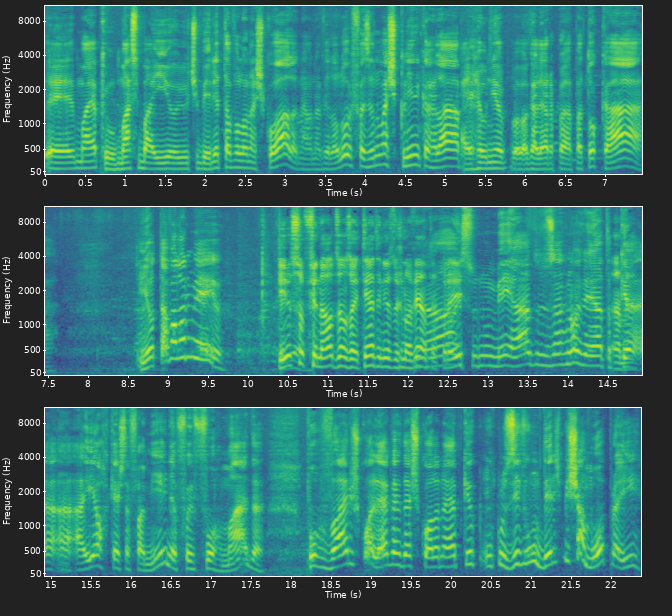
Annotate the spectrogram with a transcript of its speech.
é, uma época o Márcio Bahia e o Tiberê estavam lá na escola, na, na Vila Lobos, fazendo umas clínicas lá, aí reunia a galera para tocar. E eu tava lá no meio. Isso final dos anos 80, início dos 90, Não, por aí? Isso no meados dos anos 90, porque a, a, aí a Orquestra Família foi formada por vários colegas da escola na época, inclusive um deles me chamou para ir.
